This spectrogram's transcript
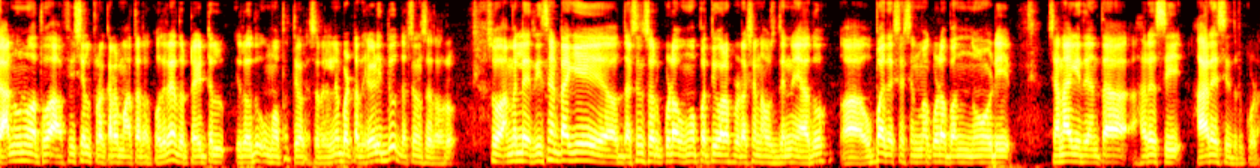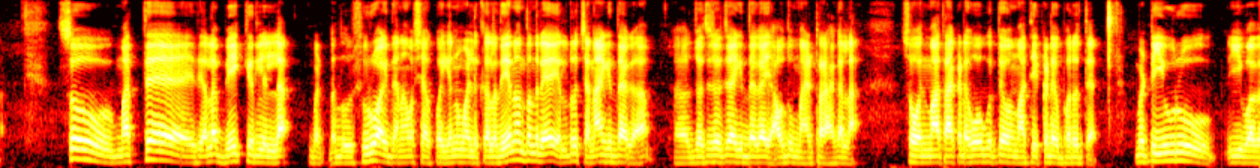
ಕಾನೂನು ಅಥವಾ ಅಫಿಷಿಯಲ್ ಪ್ರಕಾರ ಮಾತಾಡೋಕೆ ಹೋದರೆ ಅದು ಟೈಟಲ್ ಇರೋದು ಉಮಾಪತಿ ಅವರ ಹೆಸರಲ್ಲೇ ಬಟ್ ಅದು ಹೇಳಿದ್ದು ದರ್ಶನ್ ಸರ್ ಅವರು. ಸೊ ಆಮೇಲೆ ರೀಸೆಂಟಾಗಿ ದರ್ಶನ್ ಸರ್ ಕೂಡ ಉಮಾಪತಿ ಅವರ ಪ್ರೊಡಕ್ಷನ್ ಹೌಸ್ದೇನೆ ಅದು ಉಪಾಧ್ಯಕ್ಷ ಸಿನಿಮಾ ಕೂಡ ಬಂದು ನೋಡಿ ಚೆನ್ನಾಗಿದೆ ಅಂತ ಹರಸಿ, ಹಾರೈಸಿದ್ರು ಕೂಡ. ಸೊ ಮತ್ತೆ ಇದೆಲ್ಲ ಬೇಕಿರಲಿಲ್ಲ ಬಟ್ ಅದು ಶುರುವಾಗಿದೆ ಅನವಶ್ಯಕವಾಗಿ. ಏನು ಮಾಡ್ಲಿಕ್ಕಲ್ಲ ಏನು ಅಂತಂದರೆ ಎಲ್ಲರೂ ಚೆನ್ನಾಗಿದ್ದಾಗ ಜೊತೆ ಜೊತೆಯಾಗಿದ್ದಾಗ ಯಾವುದೂ ಮ್ಯಾಟ್ರ್ ಆಗಲ್ಲ. ಸೊ ಒಂದು ಮಾತು ಆ ಕಡೆ ಹೋಗುತ್ತೆ, ಒಂದು ಮಾತು ಈ ಕಡೆ ಬರುತ್ತೆ. ಬಟ್ ಇವರು ಇವಾಗ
